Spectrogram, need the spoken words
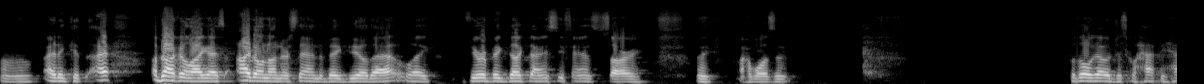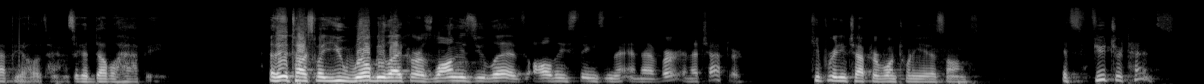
I don't know. I didn't get. I, I'm not gonna lie, guys. I don't understand the big deal that like if you're a big Duck Dynasty fan, sorry, like I wasn't. But the old guy would just go happy, happy all the time. It's like a double happy. And then it talks about you will be like her as long as you live. All these things in that in that ver- in that chapter. Keep reading chapter 128 of Psalms. It's future tense.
